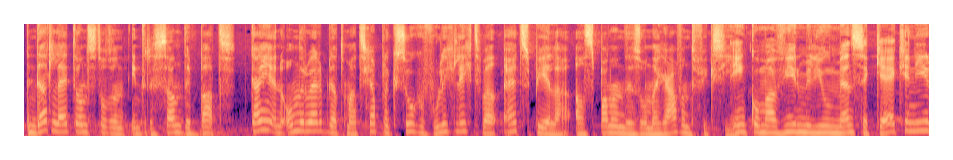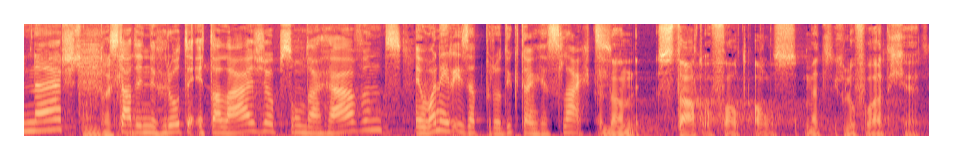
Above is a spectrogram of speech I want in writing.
En dat leidt ons tot een interessant debat. Kan je een onderwerp dat maatschappelijk zo gevoelig ligt wel uitspelen als spannende zondagavondfictie? 1,4 miljoen mensen kijken hiernaar. Staat in de grote etalage op zondagavond. En wanneer is dat product dan geslaagd? En dan staat of valt alles met geloofwaardigheid.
